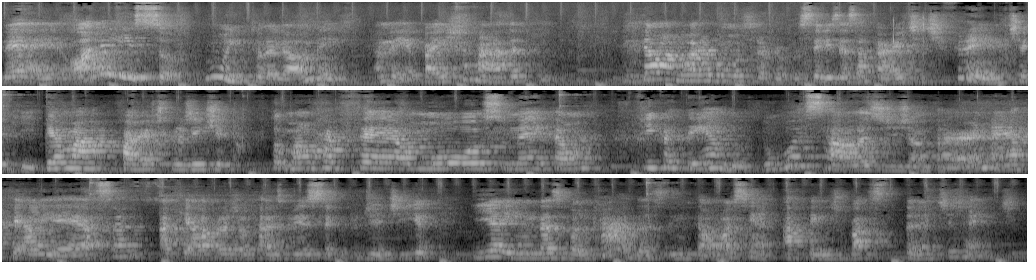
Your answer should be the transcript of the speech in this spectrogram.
né? Olha isso, muito legal, amei, amei, apaixonada aqui. Então agora eu vou mostrar pra vocês essa parte de frente aqui, que é uma parte pra gente tomar um café, almoço, né? Então fica tendo duas salas de jantar, né? Aquela e essa, aquela para jantares mesmo seco pro dia a dia e ainda as bancadas. Então, assim, atende bastante gente.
